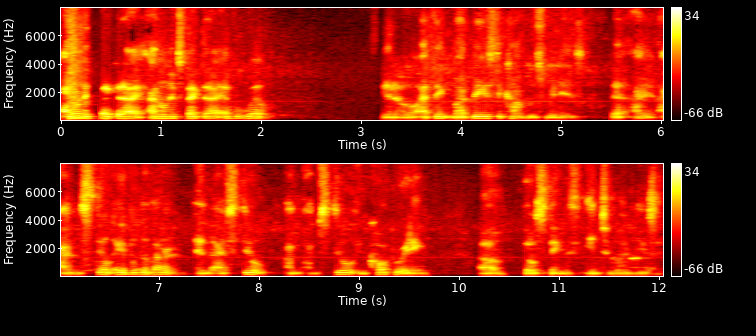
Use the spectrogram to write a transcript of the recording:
I don't expect that I, I don't expect that I ever will. You know, I think my biggest accomplishment is that I, I'm still able to learn, and I still, I'm, I'm still incorporating um, those things into my music.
